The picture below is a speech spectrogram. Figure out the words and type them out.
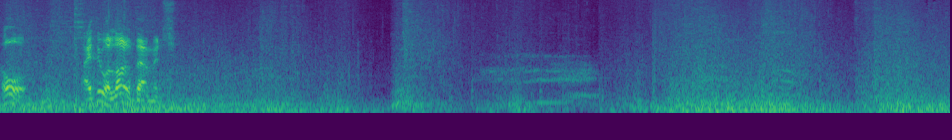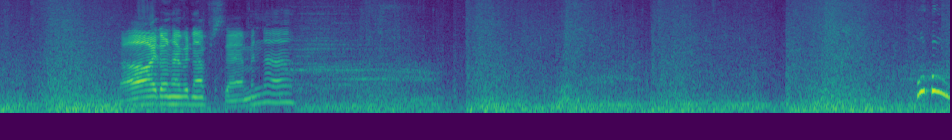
Oh, I do a lot of damage. I don't have enough stamina. Woohoo!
